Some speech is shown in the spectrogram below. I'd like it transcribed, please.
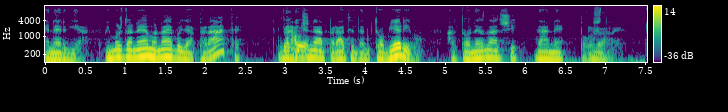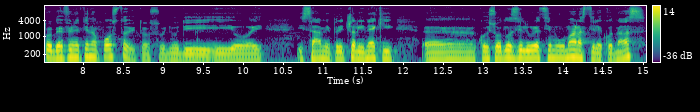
energija. Mi možda nemamo najbolje aparate, Da to- naučne aparate da to mjerimo, ali to ne znači da ne postoje. To definitivno postoji, to su ljudi i, i, ovaj, i sami pričali neki e, koji su odlazili recimo u manastire kod nas,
